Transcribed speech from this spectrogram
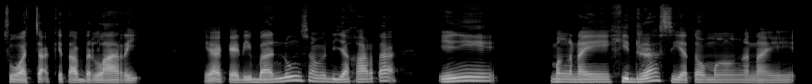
cuaca kita berlari. Ya, kayak di Bandung sama di Jakarta ini mengenai hidrasi atau mengenai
